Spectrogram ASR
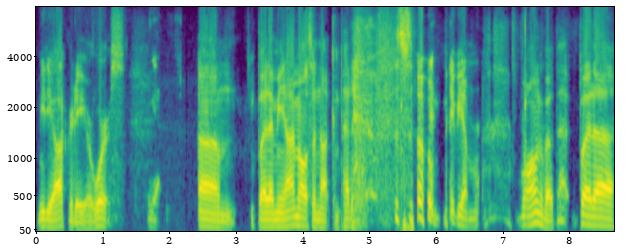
mediocrity or worse. Yeah. Um, but I mean, I'm also not competitive, so maybe I'm wrong about that. But uh,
